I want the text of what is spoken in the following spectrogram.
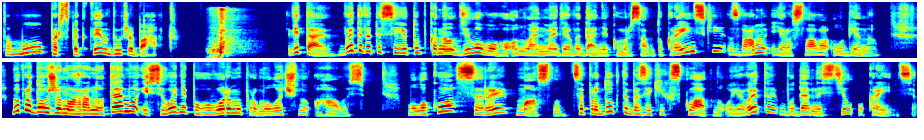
Тому перспектив дуже багато. Вітаю! Ви дивитеся Ютуб канал ділового онлайн-медіа видання Комерсант Український. З вами Ярослава Луб'яна. Ми продовжуємо грану тему і сьогодні поговоримо про молочну галузь. Молоко, сири, масло це продукти, без яких складно уявити буденний стіл українця.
